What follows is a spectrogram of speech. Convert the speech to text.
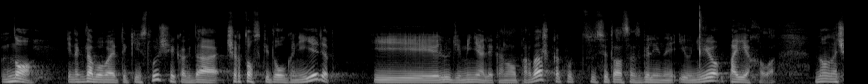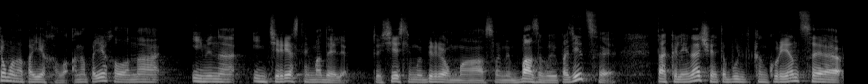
Но иногда бывают такие случаи, когда чертовски долго не едет, и люди меняли канал продаж, как вот ситуация с Галиной, и у нее поехала. Но на чем она поехала? Она поехала на именно интересной модели. То есть если мы берем а, с вами базовые позиции, так или иначе это будет конкуренция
